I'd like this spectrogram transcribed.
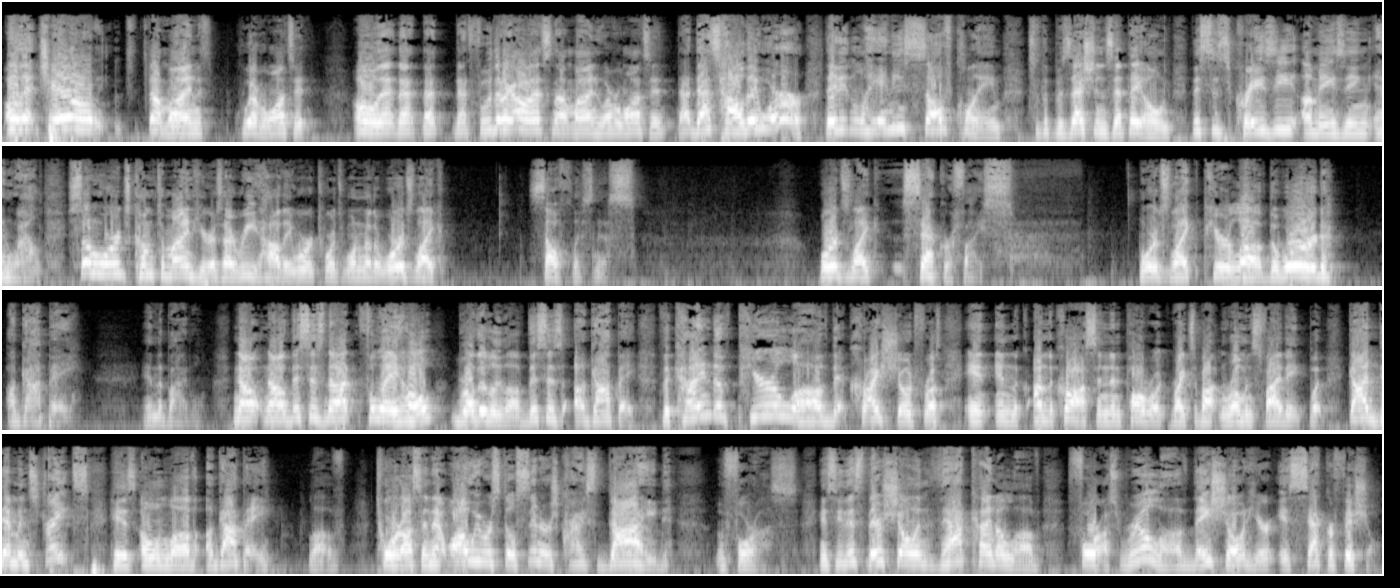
Oh, that chair, oh, it's not mine. It's whoever wants it. Oh, that, that, that, that food that I got, oh, that's not mine. Whoever wants it. That, that's how they were. They didn't lay any self claim to the possessions that they owned. This is crazy, amazing, and wild. Some words come to mind here as I read how they were towards one another. Words like selflessness, words like sacrifice, words like pure love, the word agape in the Bible. Now, now this is not phileo, brotherly love. This is agape, the kind of pure love that Christ showed for us in, in the, on the cross. And then Paul wrote, writes about in Romans 5 8. But God demonstrates his own love, agape love, toward us, and that while we were still sinners, Christ died for us. And see, this, they're showing that kind of love for us. Real love, they show it here, is sacrificial.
